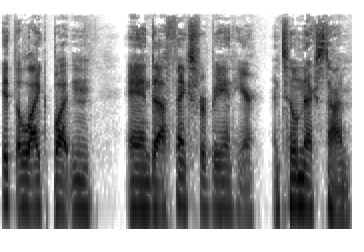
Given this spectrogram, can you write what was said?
hit the like button. And uh, thanks for being here. Until next time.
